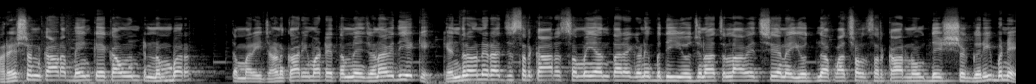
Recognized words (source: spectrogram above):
ration card, bank account number, તમારી જાણકારી માટે તમને જણાવી દઈએ કે કેન્દ્ર અને રાજ્ય સરકાર સમયાંતરે ઘણી બધી યોજના ચલાવે છે અને યોજના પાછળ સરકારનો ઉદ્દેશ્ય ગરીબ અને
